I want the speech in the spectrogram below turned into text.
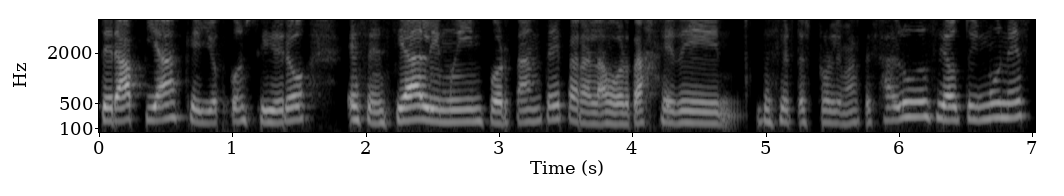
terapia que yo considero esencial y muy importante para el abordaje de, ciertos problemas de salud y autoinmunes.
